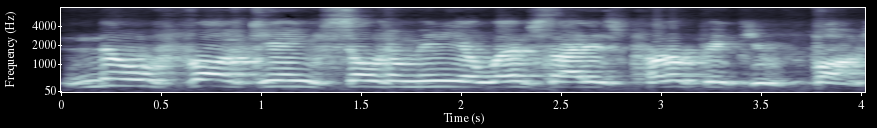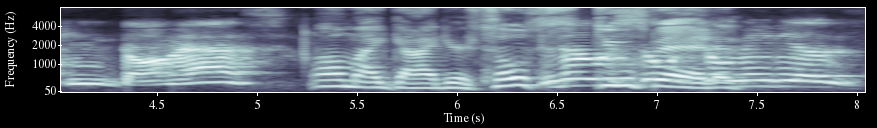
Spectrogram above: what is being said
no fucking social media website is perfect, you fucking dumbass. Oh my god, you're so No social stupid. media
